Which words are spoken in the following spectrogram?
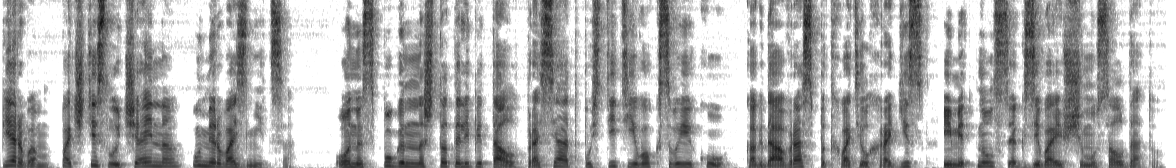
Первым, почти случайно, умер возница. Он испуганно что-то лепетал, прося отпустить его к свояку, когда Аврас подхватил Храгис и метнулся к зевающему солдату.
